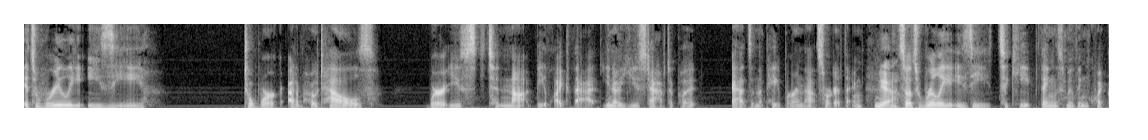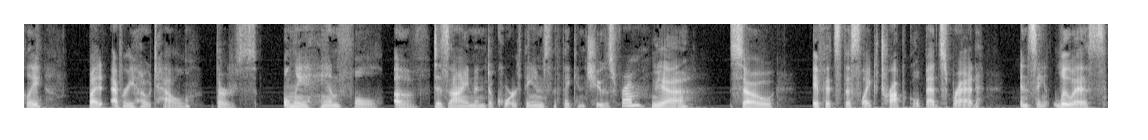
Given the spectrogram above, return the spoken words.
it's really easy to work out of hotels where it used to not be like that you know you used to have to put ads in the paper and that sort of thing Yeah. so it's really easy to keep things moving quickly. But every hotel, there's only a handful of design and decor themes that they can choose from. Yeah. So if it's this like tropical bedspread in St. Louis,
